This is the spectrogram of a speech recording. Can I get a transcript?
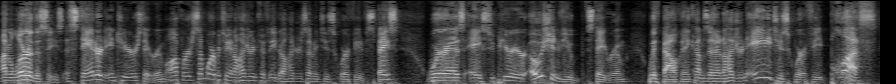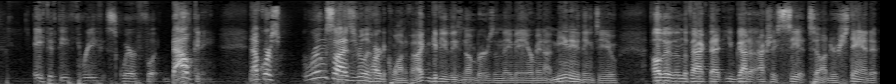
on Seas, a standard interior stateroom offers somewhere between 150 to 172 square feet of space, whereas a superior ocean view stateroom with balcony comes in at 182 square feet plus a 53 square foot balcony. Now, of course, room size is really hard to quantify. I can give you these numbers and they may or may not mean anything to you, other than the fact that you've got to actually see it to understand it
